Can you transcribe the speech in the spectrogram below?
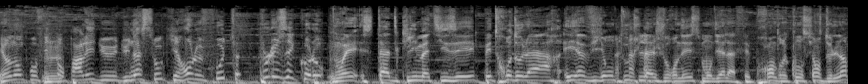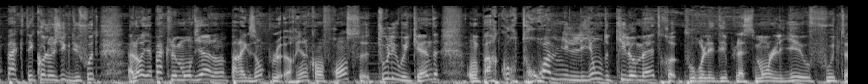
Et on en profite mm. pour parler du, d'une asso qui rend le foot plus écolo. Ouais, stade climatisé, pétrodollars et avions toute la journée. Ce mondial a fait prendre conscience de l'impact écologique du foot. Alors, il n'y a pas que le mondial. Hein. Par exemple, rien qu'en France, tous les week-ends, on parcourt 3 millions de kilomètres pour les déplacements liés au foot.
